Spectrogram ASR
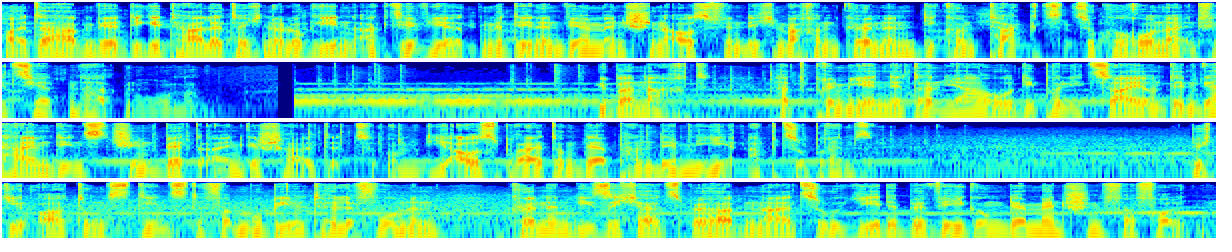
Heute haben wir digitale Technologien aktiviert, mit denen wir Menschen ausfindig machen können, die Kontakt zu Corona-Infizierten hatten. Über Nacht hat Premier Netanyahu die Polizei und den Geheimdienst Shin Bet eingeschaltet, um die Ausbreitung der Pandemie abzubremsen. Durch die Ortungsdienste von Mobiltelefonen können die Sicherheitsbehörden nahezu jede Bewegung der Menschen verfolgen.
